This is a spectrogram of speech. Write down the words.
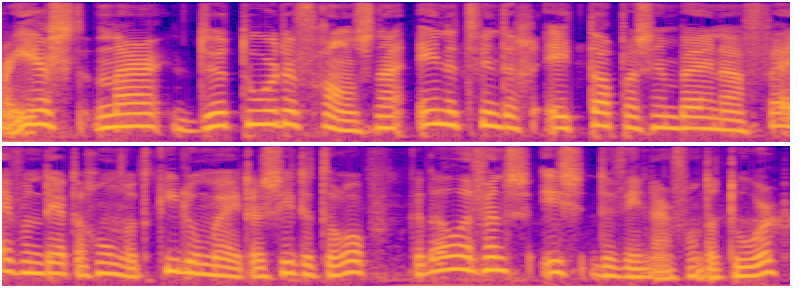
Maar eerst naar de Tour de France. Na 21 etappes en bijna 3500 kilometer zit het erop. Cadel Evans is de winnaar van de Tour.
